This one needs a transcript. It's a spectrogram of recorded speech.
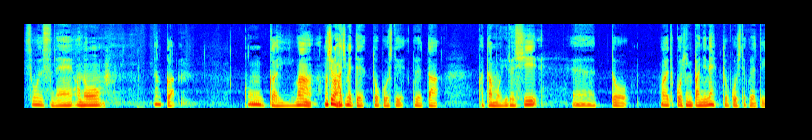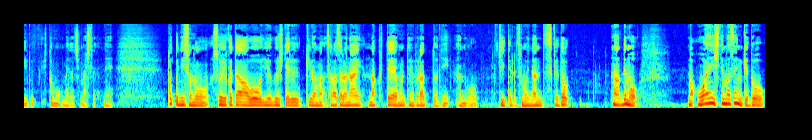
そうですね。あの、なんか、今回は、もちろん初めて投稿してくれた方もいるし、えー、っと、割とこう頻繁にね、投稿してくれている人も目立ちましたよね。特にその、そういう方を優遇してる気はまさらさらない、なくて、本当にフラットに、あの、聞いてるつもりなんですけど、まあでも、まあお会いしてませんけど、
